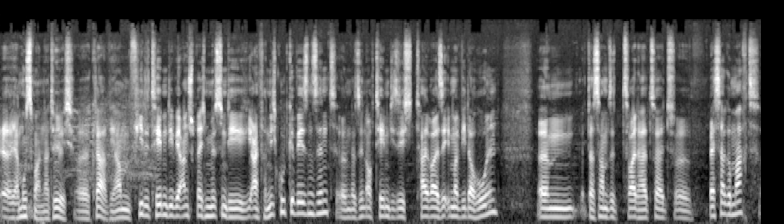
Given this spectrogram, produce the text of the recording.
Äh, ja, muss man, natürlich. Äh, klar, wir haben viele Themen, die wir ansprechen müssen, die einfach nicht gut gewesen sind. Äh, da sind auch Themen, die sich teilweise immer wiederholen. Ähm, das haben sie zweite Halbzeit äh, besser gemacht.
